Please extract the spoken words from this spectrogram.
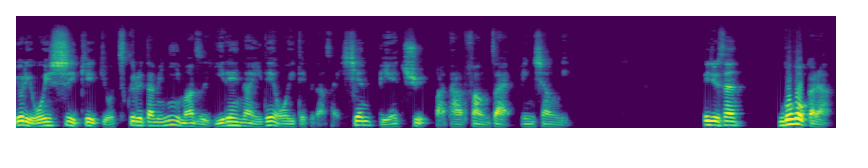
より美味しいケーキを作るためにまず入れないでおいてください。先别去把它放在冰箱里。例句三、午後から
